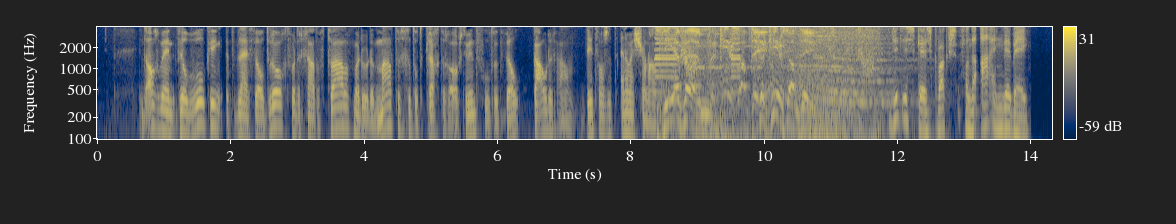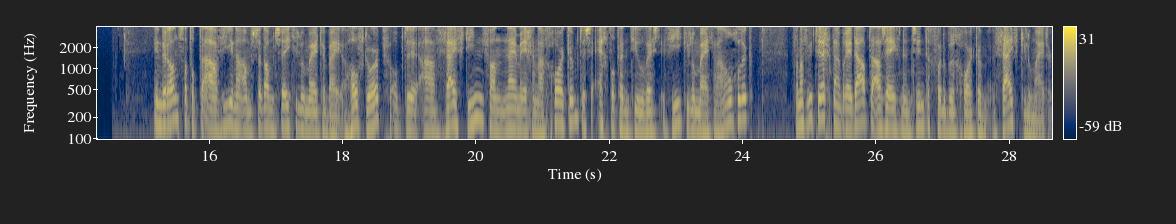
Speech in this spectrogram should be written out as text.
in het algemeen veel bewolking. Het blijft wel droog. Het wordt een graad of 12. Maar door de matige tot krachtige oostenwind voelt het wel kouder aan. Dit was het NOS Journaal. ZFM. Verkeersupdate. Verkeersupdate. Dit is Kees Kwaks van de ANWB. In de Randstad op de A4 naar Amsterdam 2 kilometer bij Hoofddorp. Op de A15 van Nijmegen naar Gorkum tussen Echtelt en Tielwest 4 kilometer na een ongeluk. Vanaf Utrecht naar Breda op de A27 voor de brug Gorkum 5 kilometer.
